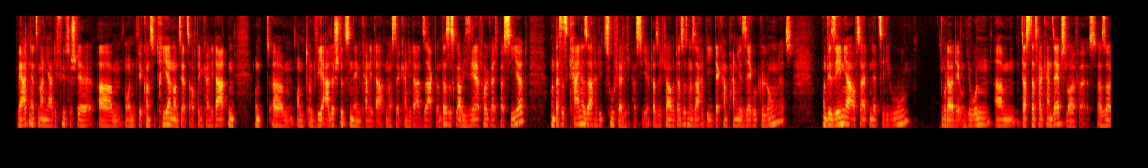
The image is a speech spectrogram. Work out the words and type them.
wir halten jetzt mal ein Jahr die Füße still ähm, und wir konzentrieren uns jetzt auf den Kandidaten und, ähm, und, und wir alle stützen den Kandidaten, was der Kandidat sagt. Und das ist, glaube ich, sehr erfolgreich passiert. Und das ist keine Sache, die zufällig passiert. Also ich glaube, das ist eine Sache, die der Kampagne sehr gut gelungen ist. Und wir sehen ja auf Seiten der CDU, oder der Union, ähm, dass das halt kein Selbstläufer ist. Also,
